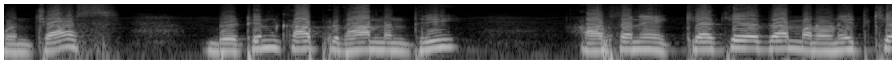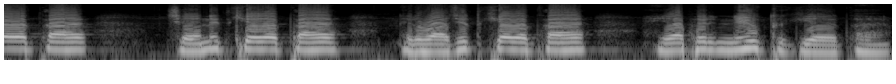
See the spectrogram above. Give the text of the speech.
उनचास, ब्रिटेन का प्रधानमंत्री, ऑप्शन ए क्या किया जाता है? मनोनीत किया जाता है, चयनित किया जाता है, निर्वाचित किया जाता है या फिर नियुक्त किया जाता है।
